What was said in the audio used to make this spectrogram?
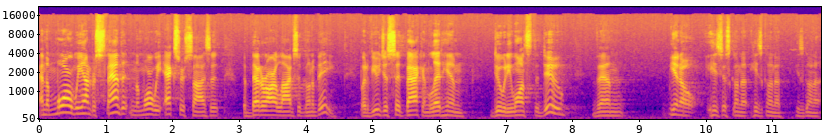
and the more we understand it and the more we exercise it, the better our lives are going to be. But if you just sit back and let him do what he wants to do, then you know he's just going to he's going to he's going to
